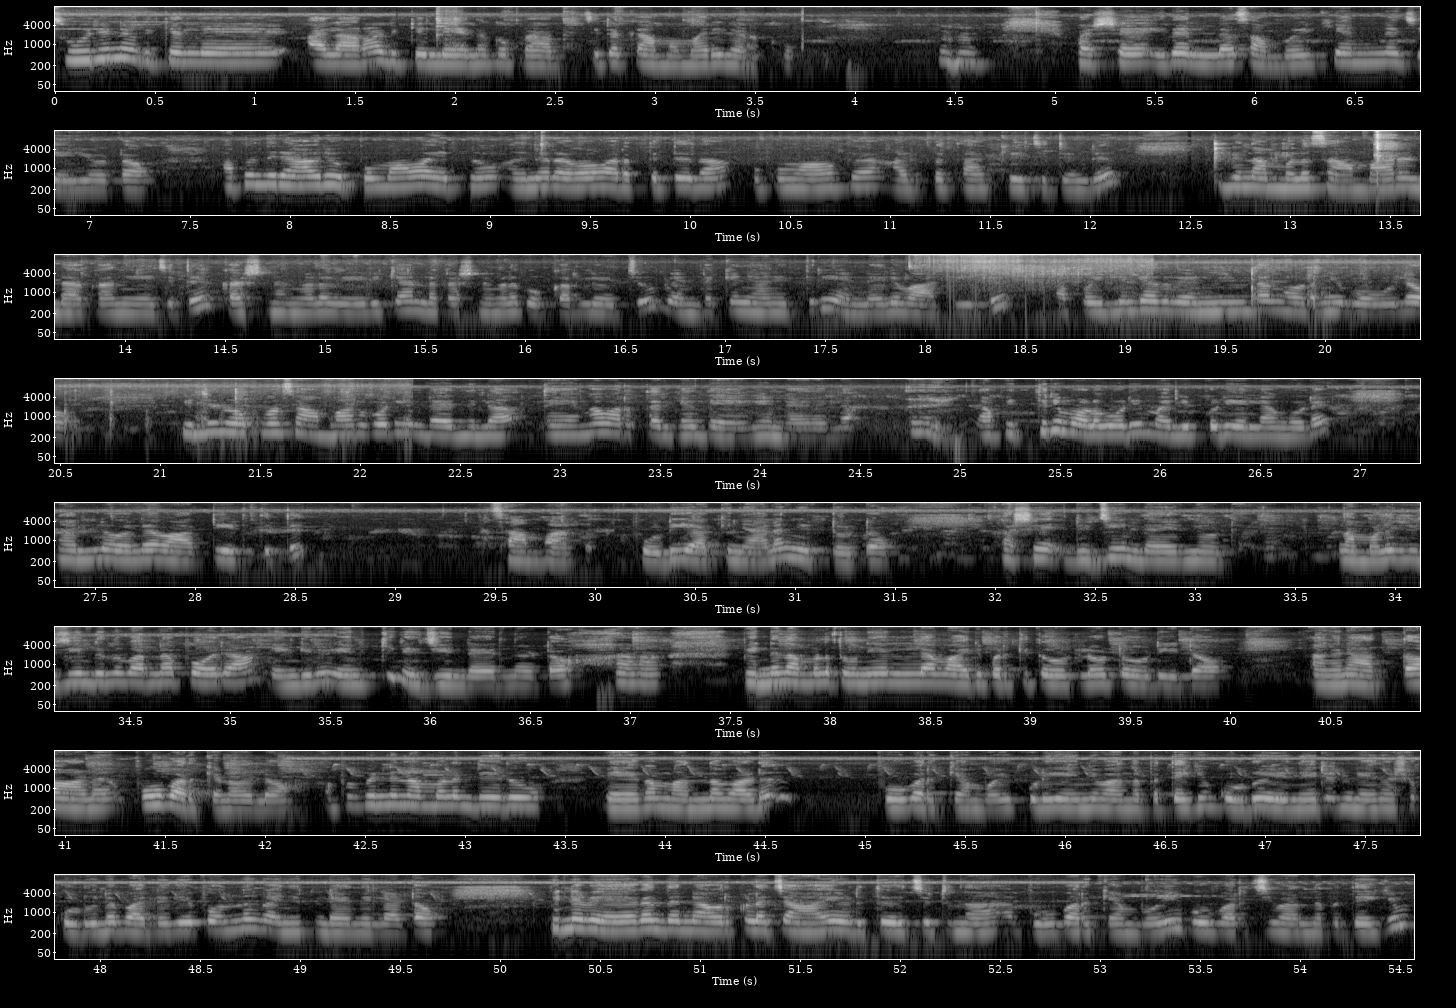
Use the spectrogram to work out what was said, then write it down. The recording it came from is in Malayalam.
സൂര്യൻ ഉദിക്കല്ലേ അലാറം അടിക്കല്ലേ എന്നൊക്കെ പ്രാർത്ഥിച്ചിട്ടൊക്കെ അമ്മമാർ കിടക്കും. പക്ഷേ ഇതെല്ലാം സംഭവിക്കുക തന്നെ ചെയ്യും കേട്ടോ. അപ്പോൾ ഇന്ന് രാവിലെ ഉപ്പുമാവായിരുന്നു. അതിന് റവ വറുത്തിട്ട് ഇതാ ഉപ്പുമാവൊക്കെ അടുപ്പത്താക്കി വെച്ചിട്ടുണ്ട്. ഇനി നമ്മൾ സാമ്പാർ ഉണ്ടാക്കാമെന്ന് വിചാരിച്ചിട്ട് കഷ്ണങ്ങൾ വേവിക്കാനുള്ള കഷ്ണങ്ങൾ കുക്കറിൽ വെച്ചു. വെണ്ടയ്ക്ക ഞാൻ ഇത്തിരി എണ്ണയിൽ വാട്ടിയിട്ട്. അപ്പോൾ ഇല്ലെങ്കിൽ അത് വെണ്ടം കുടഞ്ഞു പോകുമല്ലോ പിന്നെ നോക്കുമ്പോൾ സാമ്പാർ പൊടി ഉണ്ടായിരുന്നില്ല. തേങ്ങ വറുത്തരയ്ക്കാൻ തേങ്ങ ഉണ്ടായിരുന്നില്ല. അപ്പോൾ ഇത്തിരി മുളക് പൊടിയും മല്ലിപ്പൊടിയും എല്ലാം കൂടെ നല്ലപോലെ വാട്ടിയെടുത്തിട്ട് സാമ്പാർ പൊടിയാക്കി ഞാനങ്ങ് ഇട്ടു കേട്ടോ പക്ഷേ രുചി ഉണ്ടായിരുന്നു കേട്ടോ നമ്മൾ രുചി ഉണ്ടെന്ന് പറഞ്ഞാൽ പോരാ. എങ്കിലും എനിക്ക് രുചി ഉണ്ടായിരുന്നു കേട്ടോ പിന്നെ നമ്മൾ തുണിയെല്ലാം വാരി പെറുക്കി തോട്ടിലോട്ട് ഓടി കേട്ടോ അങ്ങനെ അത്തമാണ് പൂ പറിക്കണമല്ലോ. അപ്പോൾ പിന്നെ നമ്മൾ എന്ത് ചെയ്തു വേഗം വന്ന വന്നപാട് പൂ പറിക്കാൻ പോയി. കുളി കഴിഞ്ഞ് വന്നപ്പോഴത്തേക്കും കുടു എഴുന്നേറ്റിട്ടുണ്ടായിരുന്നു. പക്ഷേ കുടുവിന്റെ പല്ലുതേപ്പ് ഒന്നും കഴിഞ്ഞിട്ടുണ്ടായിരുന്നില്ല കേട്ടോ പിന്നെ വേഗം തന്നെ അവർക്കുള്ള ചായ എടുത്ത് വെച്ചിട്ട് പൂ പറിക്കാൻ പോയി. പൂ പറിച്ച് വന്നപ്പോഴത്തേക്കും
